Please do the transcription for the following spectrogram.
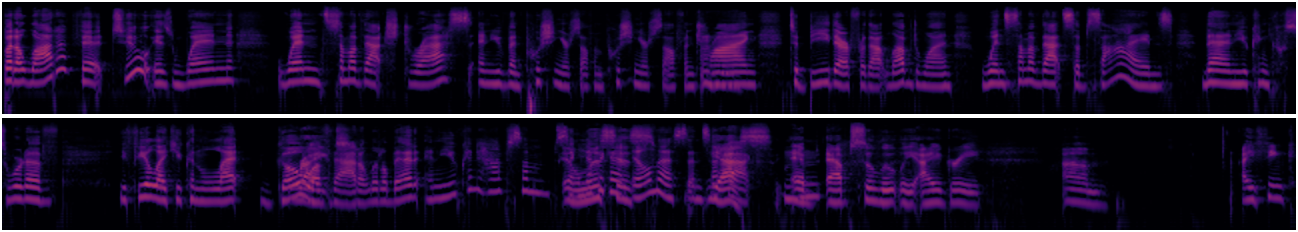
But a lot of it too is when when some of that stress and you've been pushing yourself and pushing yourself and Mm-hmm. trying to be there for that loved one, when some of that subsides, then you can sort of you feel like you can let go Right. of that a little bit and you can have some significant Illnesses. illness and setbacks. Yes, ab- Mhm. absolutely. I agree. Um, I think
